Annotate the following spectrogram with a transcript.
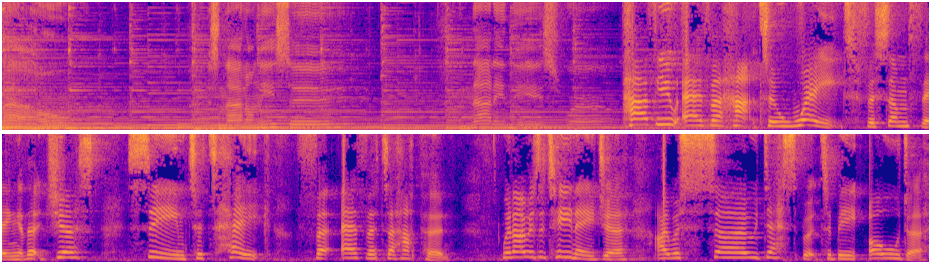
My home is not on this earth, not in this world. Have you ever had to wait for something that just seemed to take forever to happen? When I was a teenager, I was so desperate to be older.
